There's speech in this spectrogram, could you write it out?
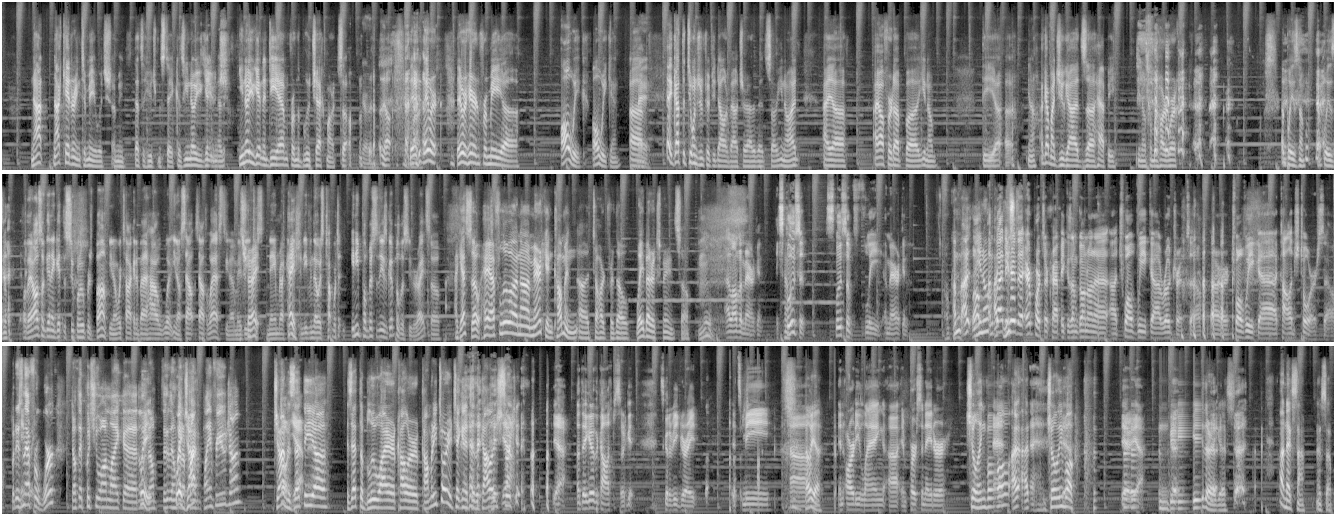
Not not catering to me, which I mean that's a huge mistake because you know you're getting a, you know you're getting a DM from the blue check mark. So no, they, they were they were hearing from me uh, all week, all weekend. Uh, Hey. hey, got the two hundred and fifty dollar voucher out of it. So you know, I, I, uh, I offered up, uh, you know, the, uh, you know, I got my Jew gods uh, happy, you know, for my hard work. I pleased them. I pleased them. Well, they're also going to get the Super Hoopers bump. You know, we're talking about how what you know South Southwest. You know, maybe right. just name recognition. Even though it's t- t- any publicity is good publicity, right? So I guess so. Hey, I flew on uh, American coming uh, to Hartford though. Way better experience. So mm, I love American. Exclusive. Exclusively American. Okay. I'm, I, Well, you know, I'm glad I to used- hear the airports are crappy because I'm going on a, a 12 week uh, road trip, so or 12 week uh, college tour. So, but isn't Can't that for work? Don't they put you on like uh, don't, Wait, don't, they don't wait, got a Jon- private plane for you, Jon? Jon, Oh, is yeah, that the uh, is that the Blue Wire collar comedy tour? You're taking it to the college Yeah. circuit? yeah, I'll take it to the college circuit. It's gonna be great. It's me. Um, Hell yeah, An Artie Lange uh, impersonator. chilling ball. I, I chilling Yeah. ball Yeah, yeah. couldn't be either, I guess. Oh, next time, next time.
